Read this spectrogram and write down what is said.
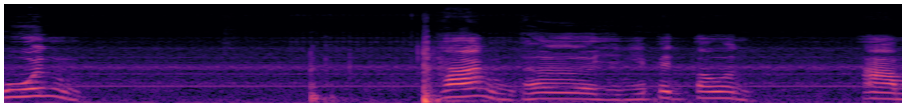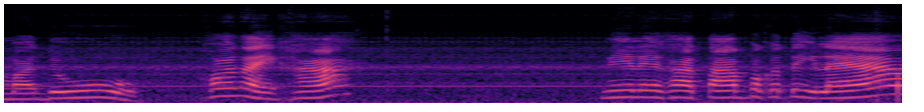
คุณ ท่านเธออย่างนี้เป็นต้นอ่ามาดู ข้อไหนคะ นี่เลยค่ะตามปกติแล้ว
